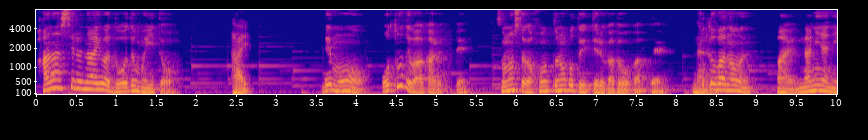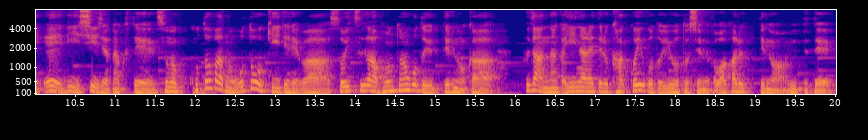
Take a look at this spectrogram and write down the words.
話してる内容はどうでもいいと。はい。でも、音でわかるって。その人が本当のこと言ってるかどうかって。言葉の、はい、何々 A、B、C じゃなくて、その言葉の音を聞いてれば、そいつが本当のこと言ってるのか、普段なんか言い慣れてるかっこいいことを言おうとしてるのか分かるっていうのは言ってて、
